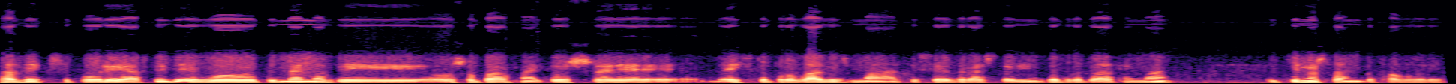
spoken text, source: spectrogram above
θα δείξει πορεία. Αυτή, εγώ επιμένω ότι όσο ο Παναθηναϊκός ε, έχει το προβάδισμα της έδρας στο ελληνικό πρωτάθλημα, εκείνος θα είναι το φαβορή.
